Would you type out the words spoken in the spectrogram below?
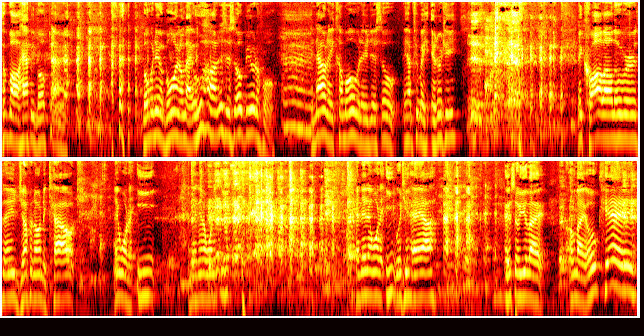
I'm all happy both times. but when they were born, I'm like, wow, this is so beautiful. And now they come over, they just so they have too much energy. They crawl all over everything, jumping on the couch. They want to eat, and then they don't want to eat. and they don't want to eat what you have. And so you're like, I'm like, okay.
